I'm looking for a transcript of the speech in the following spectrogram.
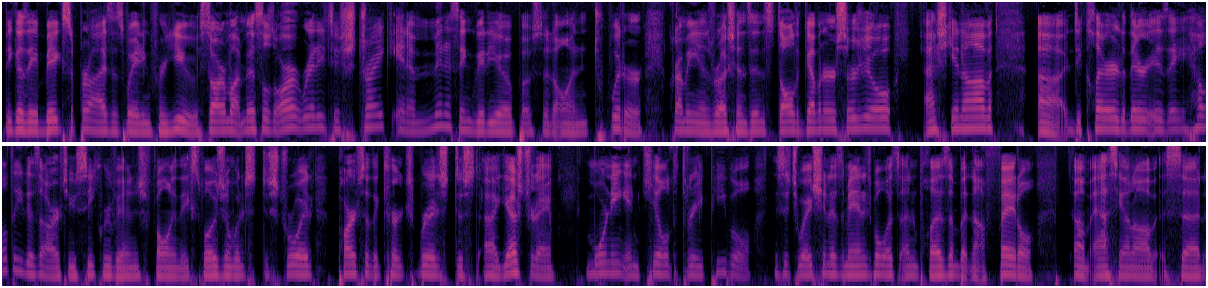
because a big surprise is waiting for you. Sarmat missiles are ready to strike in a menacing video posted on Twitter. Crimeans Russians installed Governor Sergio Aksyonov uh, declared there is a healthy desire to seek revenge following the explosion, which destroyed parts of the Kerch Bridge just uh, yesterday morning and killed three people. The situation is manageable. It's unpleasant, but not fatal. Um, Aksyonov said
